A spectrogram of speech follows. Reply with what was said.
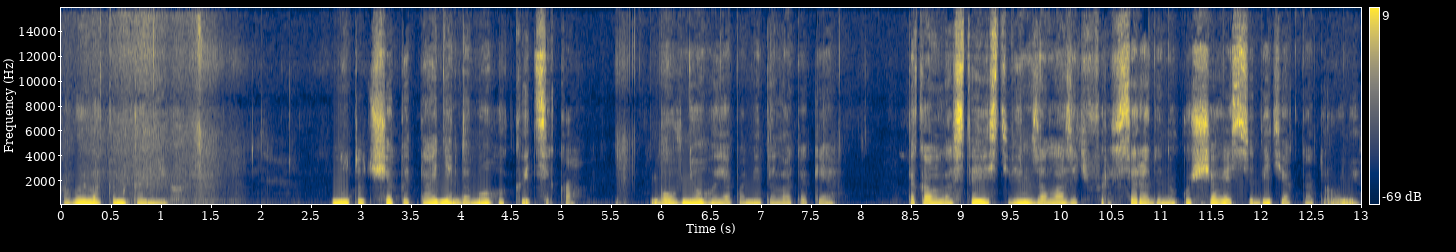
Кавила тонконіг. Ну тут ще питання до мого кицика. Бо в нього я помітила таке, така властивість, він залазить всередину куща і сидить як на троні.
